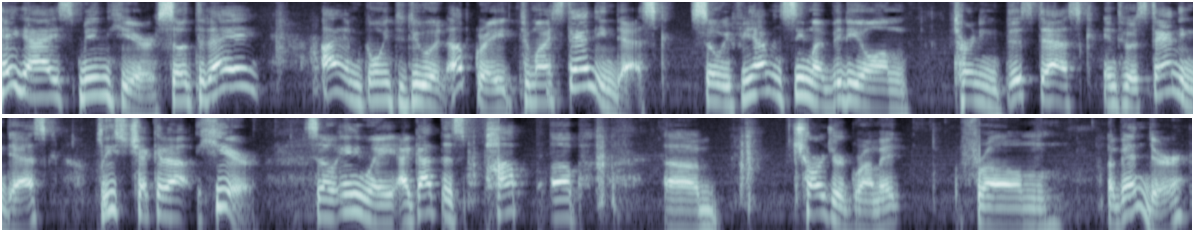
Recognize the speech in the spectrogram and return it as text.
Hey guys, Min here. So today I am going to do an upgrade to my standing desk. So if you haven't seen my video on turning this desk into a standing desk, please check it out here. So anyway, I got this pop-up um, charger grommet from a vendor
